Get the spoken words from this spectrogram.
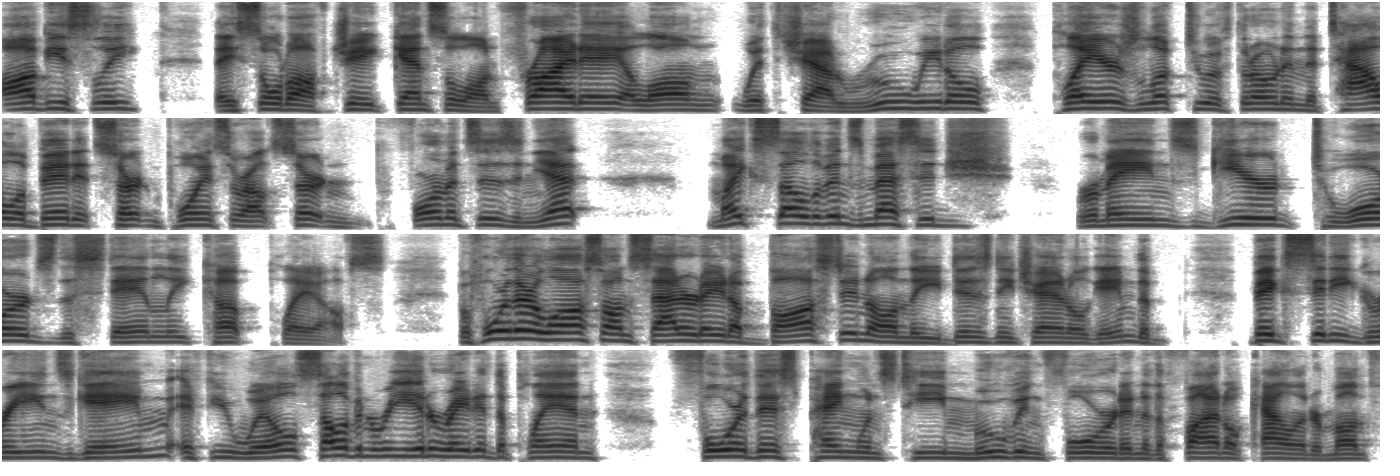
Obviously, they sold off Jake Guentzel on Friday, along with Chad Ruhwedel. Players look to have thrown in the towel a bit at certain points throughout certain performances, and yet Mike Sullivan's message remains geared towards the Stanley Cup playoffs. Before their loss on Saturday to Boston on the Disney Channel game, the Big City Greens game, if you will, Sullivan reiterated the plan for this Penguins team moving forward into the final calendar month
